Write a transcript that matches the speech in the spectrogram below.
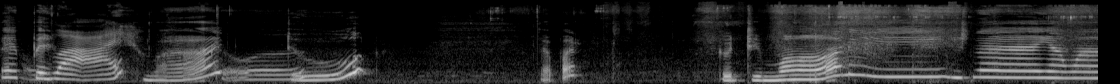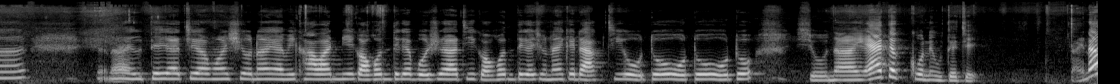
পেপে। why? ওয়ান টু তারপর গুড মর্নিং সোনাই আমার। সোনাই উঠে গেছে আমার, সোনাই, আমি খাবার নিয়ে কখন থেকে বসে আছি, কখন থেকে সোনাইকে ডাকছি, ওঠো ওঠো ওঠো। সোনাই এতক্ষণে উঠেছে, তাই না?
